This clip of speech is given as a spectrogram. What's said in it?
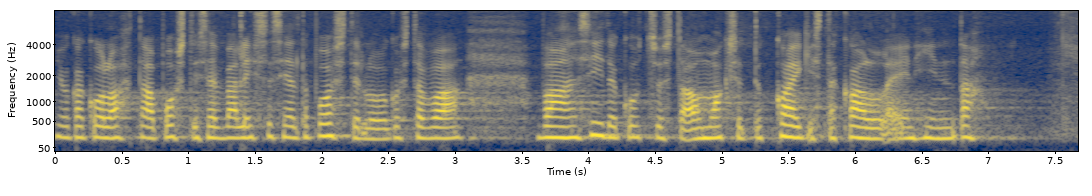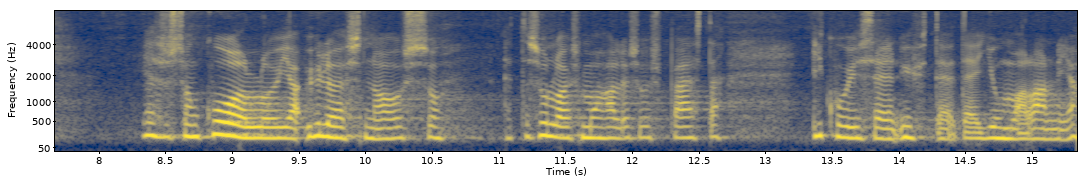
joka kolahtaa postisen välissä sieltä postiluukusta, vaan, vaan siitä kutsusta on maksettu kaikista kallein hinta. Jeesus on kuollut ja ylösnoussut, että sulla olisi mahdollisuus päästä ikuiseen yhteyteen Jumalan ja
